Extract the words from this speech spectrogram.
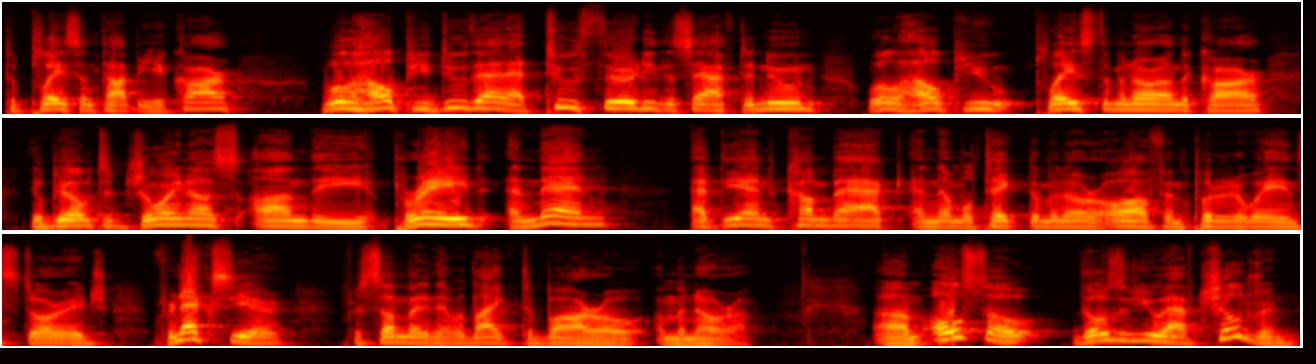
to place on top of your car. We'll help you do that at 2:30 this afternoon. We'll help you place the menorah on the car. You'll be able to join us on the parade and then at the end come back and then we'll take the menorah off and put it away in storage for next year for somebody that would like to borrow a menorah. Um, also, those of you who have children,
